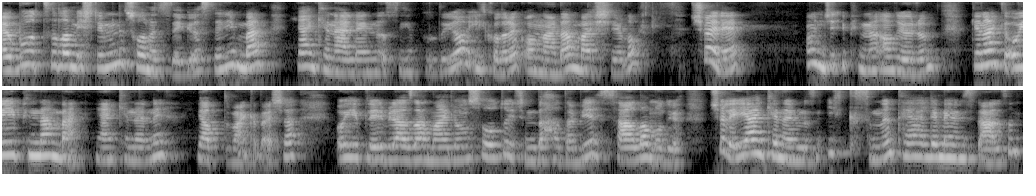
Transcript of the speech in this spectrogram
E, bu tığlama işlemini sonra size göstereyim ben. Yan kenarları nasıl yapılıyor? İlk olarak onlardan başlayalım. Şöyle önce ipimi alıyorum. Genellikle oya ipinden ben yan kenarını yaptım arkadaşlar. O ipleri biraz daha naylonsu olduğu için daha da bir sağlam oluyor. Şöyle yan kenarımızın ilk kısımlarını teyellememiz lazım.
